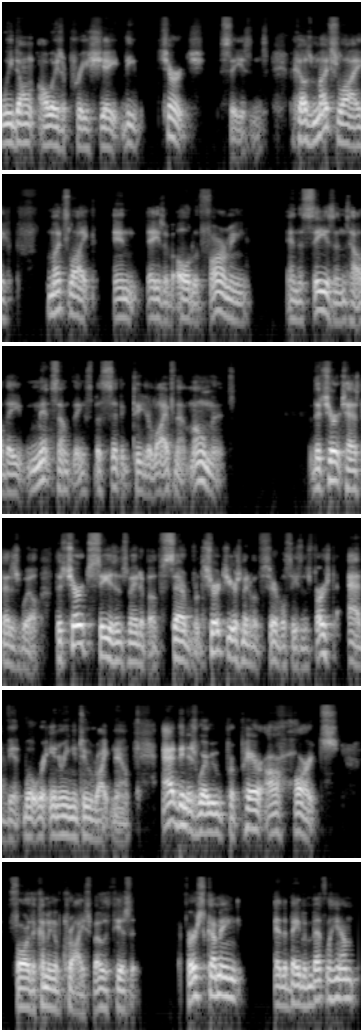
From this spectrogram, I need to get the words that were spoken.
we don't always appreciate the church seasons. Because much like much like in days of old with farming and the seasons how they meant something specific to your life in that moment the church has that as well. The church seasons made up of several the church year is made up of several seasons. First advent what we're entering into right now. Advent is where we prepare our hearts for the coming of christ both his first coming as the babe in bethlehem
